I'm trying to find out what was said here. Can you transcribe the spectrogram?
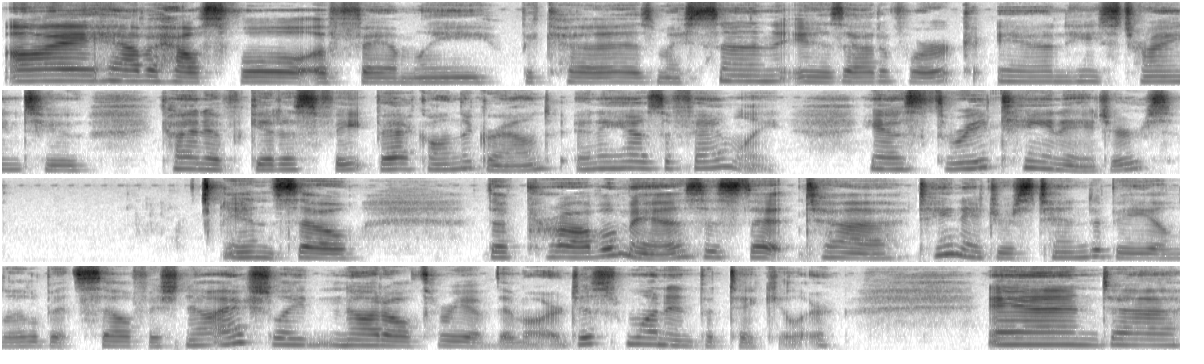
I have a house full of family because my son is out of work and he's trying to kind of get his feet back on the ground and he has a family. He has three teenagers. And so the problem is is that uh, teenagers tend to be a little bit selfish. Now actually not all three of them are, just one in particular. And uh,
